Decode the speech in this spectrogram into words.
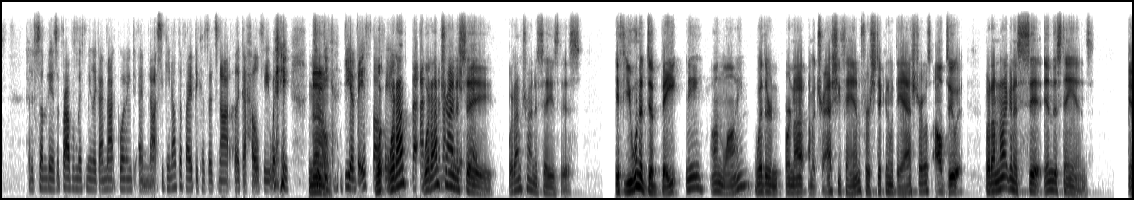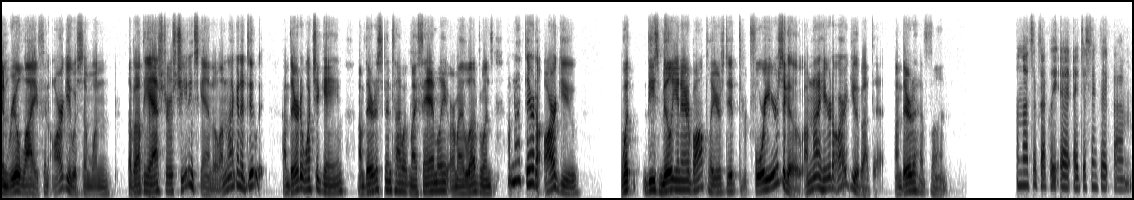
And if somebody has a problem with me, like I'm not going to, I'm not seeking out the fight because it's not like a healthy way No. to be, be a baseball what, fan. what I'm, but what I'm not trying to get hit. say, what I'm trying to say is this: if you want to debate me online, whether or not I'm a trashy fan for sticking with the Astros, I'll do it. But I'm not going to sit in the stands in real life and argue with someone about the Astros cheating scandal. I'm not going to do it. I'm there to watch a game. I'm there to spend time with my family or my loved ones. I'm not there to argue what these millionaire ball players did th- four years ago. I'm not here to argue about that. I'm there to have fun. And that's exactly it. I just think that um,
